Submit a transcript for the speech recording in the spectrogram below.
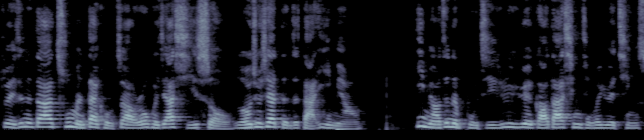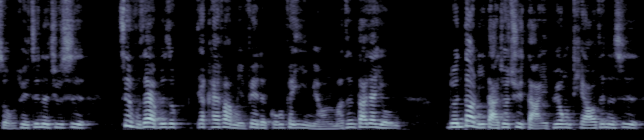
对，真的，大家出门戴口罩，然后回家洗手，然后就现在等着打疫苗。疫苗真的普及率越高，大家心情会越轻松。所以真的就是政府在也不是说要开放免费的公费疫苗了嘛？真的，大家有轮到你打就去打，也不用挑，真的是。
